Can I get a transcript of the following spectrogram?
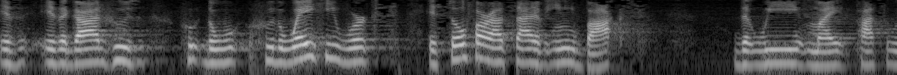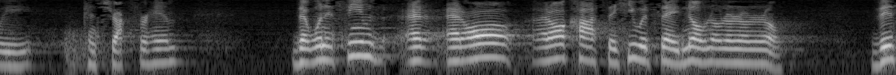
is, is a God who's, who, the, who the way He works is so far outside of any box that we might possibly construct for Him that when it seems at, at all at all costs that He would say, no, no, no, no, no, no. This,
